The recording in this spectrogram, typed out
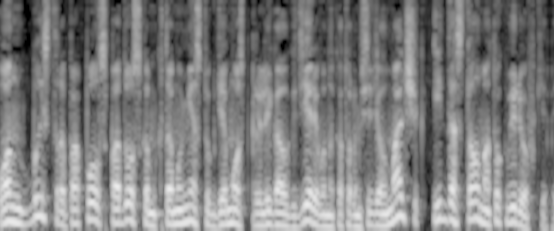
Он быстро пополз по доскам к тому месту, где мост прилегал к дереву, на котором сидел мальчик, и достал моток веревки.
